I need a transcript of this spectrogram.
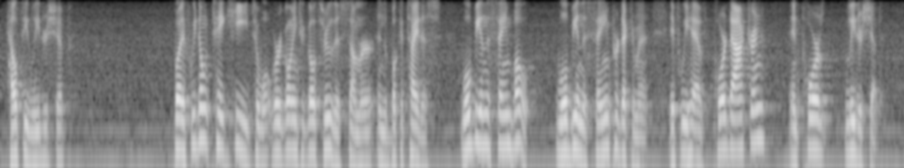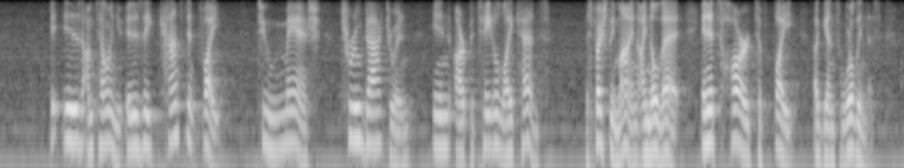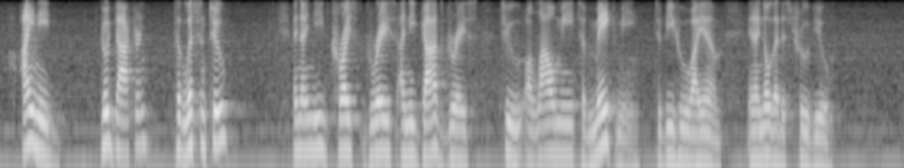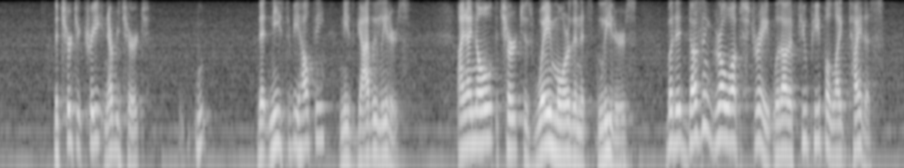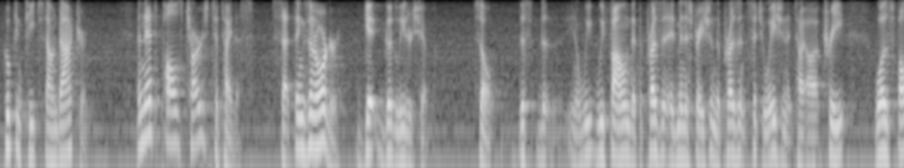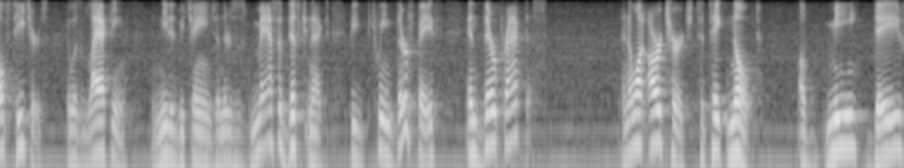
healthy leadership. But if we don't take heed to what we're going to go through this summer in the book of Titus, we'll be in the same boat. We'll be in the same predicament if we have poor doctrine and poor leadership. It is, I'm telling you, it is a constant fight to mash true doctrine in our potato like heads, especially mine. I know that. And it's hard to fight against worldliness. I need good doctrine to listen to, and I need Christ's grace. I need God's grace to allow me, to make me to be who I am. And I know that is true of you. The church at Crete and every church that needs to be healthy needs godly leaders. And I know the church is way more than its leaders, but it doesn't grow up straight without a few people like Titus who can teach sound doctrine. And that's Paul's charge to Titus set things in order, get good leadership. So, this, the, you know, we, we found that the present administration, the present situation at uh, Crete was false teachers. It was lacking and needed to be changed. And there's this massive disconnect between their faith and their practice. And I want our church to take note of me, Dave,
